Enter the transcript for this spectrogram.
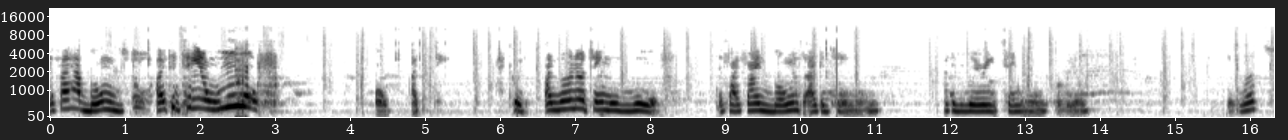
if I have bones, I could tame a wolf. Oh, I could. I could. I'm gonna tame a wolf. If I find bones, I could tame one. I could literally tame one for real. Let's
